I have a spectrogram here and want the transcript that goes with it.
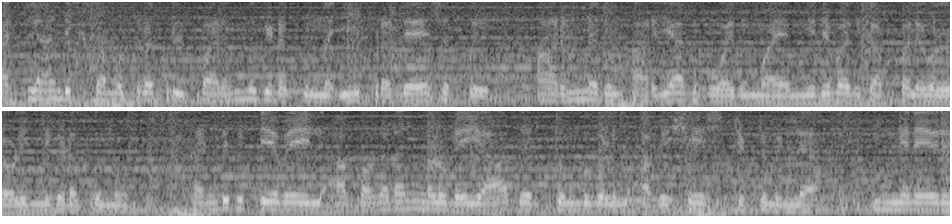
അറ്റ്ലാന്റിക് സമുദ്രത്തിൽ പരന്നുകിടക്കുന്ന ഈ പ്രദേശത്ത് അറിഞ്ഞതും അറിയാതെ പോയതുമായ നിരവധി കപ്പലുകൾ ഒളിഞ്ഞു കിടക്കുന്നു കണ്ടുകിട്ടിയവയിൽ അപകടങ്ങളുടെ യാതൊരു തുമ്പുകളും അവശേഷിച്ചിട്ടുമില്ല. ഇങ്ങനെ ഒരു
